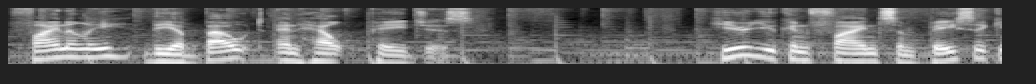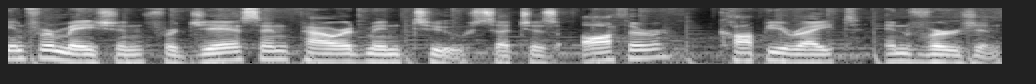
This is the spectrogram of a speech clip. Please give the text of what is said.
Finally, the About and Help pages. Here you can find some basic information for JSN PowerAdmin 2 such as author, copyright, and version.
